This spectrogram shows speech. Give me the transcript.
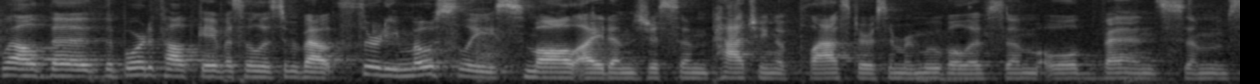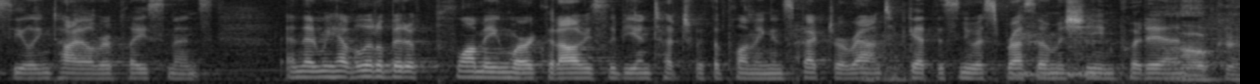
Well, the, the Board of Health gave us a list of about 30 mostly small items, just some patching of plaster, some removal of some old vents, some ceiling tile replacements. And then we have a little bit of plumbing work that I'll obviously be in touch with the plumbing inspector around to get this new espresso machine put in. Okay.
